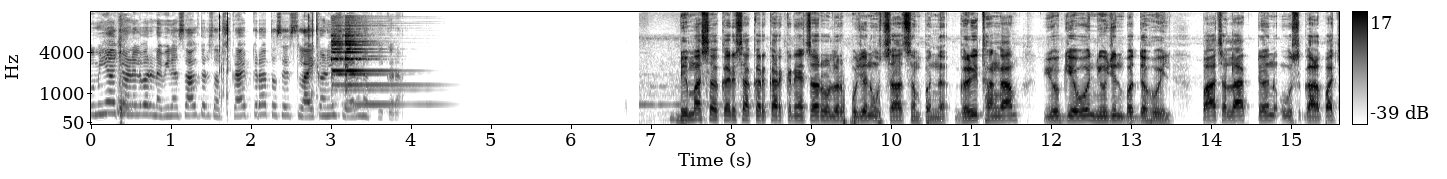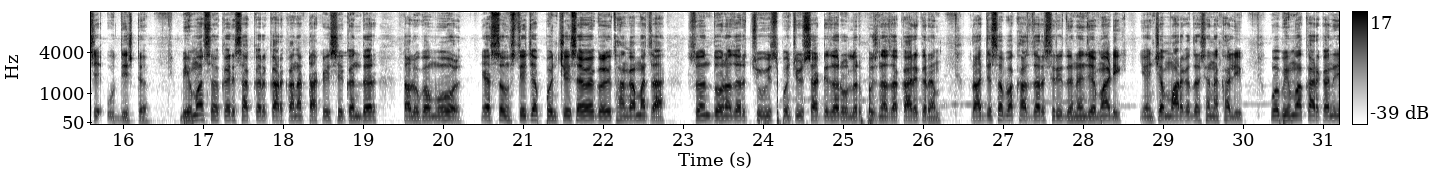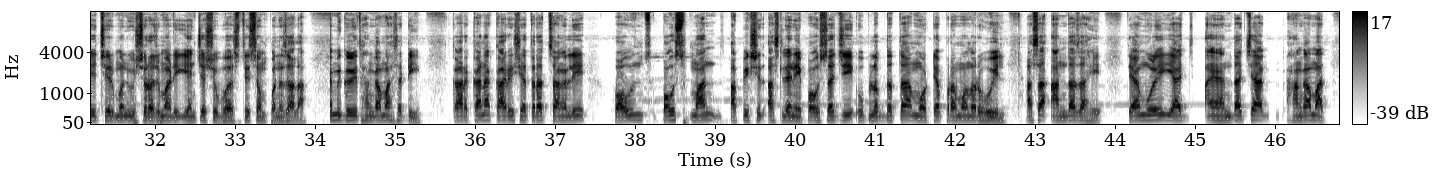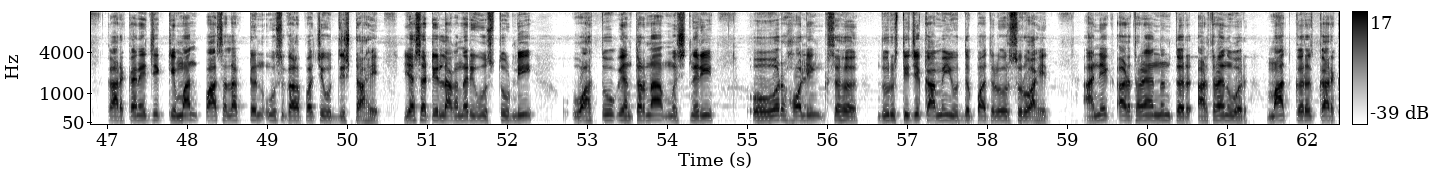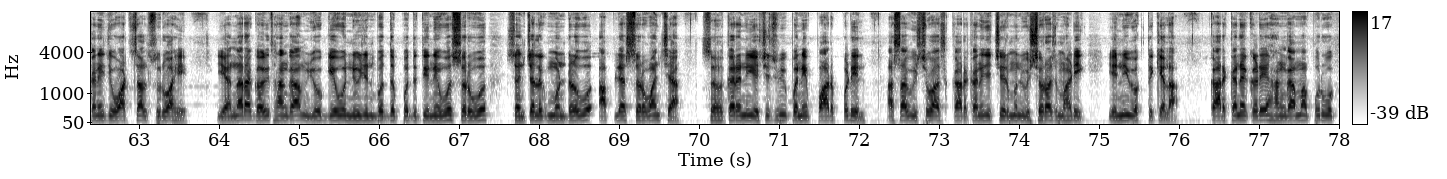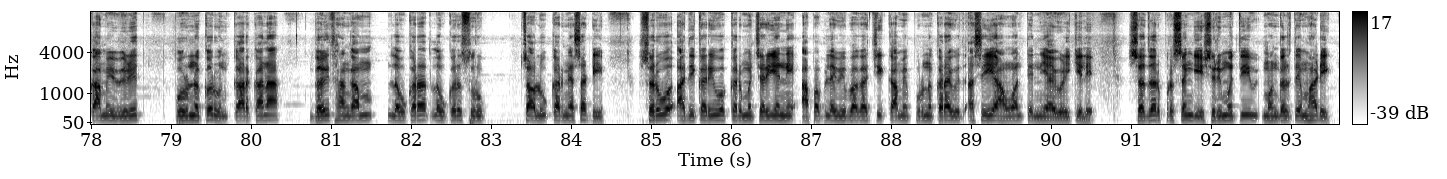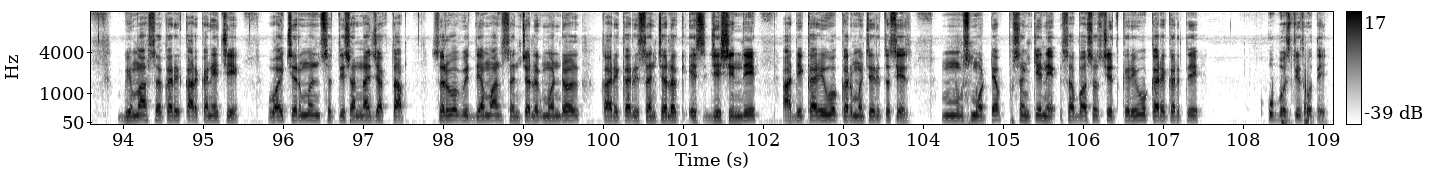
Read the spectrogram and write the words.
तुम्ही या चॅनलवर नवीन असाल तर सबस्क्राईब करा तसेच लाईक आणि शेअर नक्की करा. भीमा सहकारी साखर कारखान्याचा रोलर पूजन उत्साहात संपन्न. गळीत हंगाम योग्य व नियोजनबद्ध होईल. पाच लाख टन ऊस गाळपाचे उद्दिष्ट. भीमा सहकारी साखर कारखाना टाकळी सिकंदर तालुका मोहोळ या संस्थेच्या पंचेचाव्या गळीत हंगामाचा सन दोन हजार चोवीस पंचवीससाठीचा रोलर पूजनाचा कार्यक्रम. राज्यसभा खासदार श्री धनंजय माडिक यांच्या मार्गदर्शनाखाली व भीमा कारखान्याचे चेअरमन विश्वराज माडिक यांच्या शुभहस्ते संपन्न झाला. आगामी गळीत हंगामासाठी कारखाना कार्यक्षेत्रात चांगले पाऊस पाऊसमान अपेक्षित असल्याने पावसाची उपलब्धता मोठ्या प्रमाणावर होईल असा अंदाज आहे. त्यामुळे या यंदाच्या हंगामात कारखान्याचे किमान पाच लाख टन ऊस गाळपाचे उद्दिष्ट आहे. यासाठी लागणारी ऊस तोडणी वाहतूक यंत्रणा मशिनरी ओव्हरहॉलिंगसह दुरुस्तीची कामे युद्ध पातळीवर सुरू आहेत. अनेक अडथळ्यांनंतर अडथळ्यांवर मात करत कारखान्याची वाटचाल सुरू आहे. येणारा गळीत हंगाम योग्य व नियोजनबद्ध पद्धतीने व सर्व संचालक मंडळ व आपल्या सर्वांच्या सहकार्याने यशस्वीपणे पार पडेल असा विश्वास कारखान्याचे चेअरमन विश्वराज महाडिक यांनी व्यक्त केला. कारखान्याकडे हंगामापूर्व कामे वेळेत पूर्ण करून कारखाना गळीत हंगाम लवकरात लवकर सुरू चालू करण्यासाठी सर्व अधिकारी व कर्मचारी यांनी आपापल्या विभागाची कामे पूर्ण करावीत असेही आवाहन त्यांनी यावेळी केले. सदर प्रसंगी श्रीमती मंगलते महाडिक भीमा सहकारी कारखान्याचे वाईस चेअरमन सतीश अण्णा जगताप सर्व विद्यमान संचालक मंडळ कार्यकारी संचालक एस जे शिंदे अधिकारी व कर्मचारी तसेच मोठ्या संख्येने सभासद शेतकरी व कार्यकर्ते उपस्थित होते.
